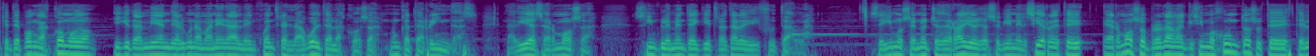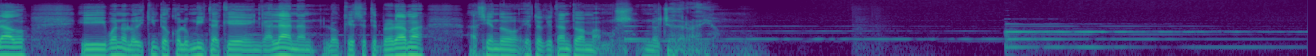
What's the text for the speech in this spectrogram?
Que te pongas cómodo y que también de alguna manera le encuentres la vuelta a las cosas. Nunca te rindas. La vida es hermosa. Simplemente hay que tratar de disfrutarla. Seguimos en Noches de Radio, ya se viene el cierre de este hermoso programa que hicimos juntos, ustedes de este lado, y bueno, los distintos columnistas que engalanan lo que es este programa haciendo esto que tanto amamos, Noches de Radio.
